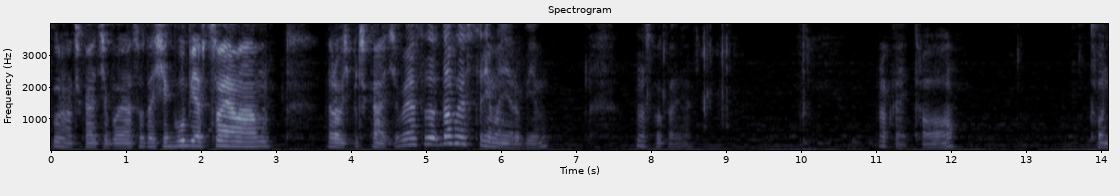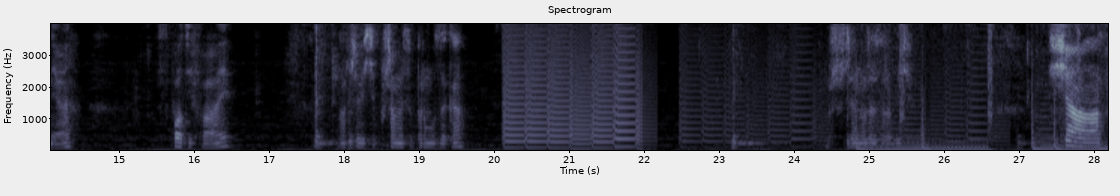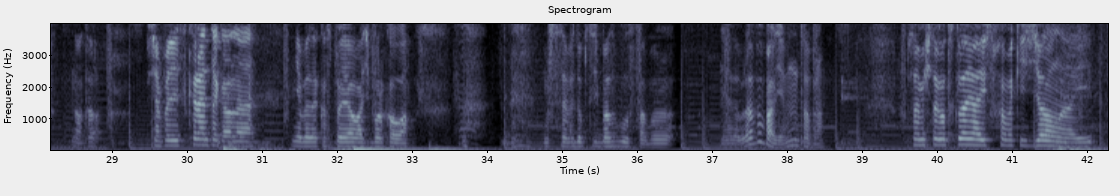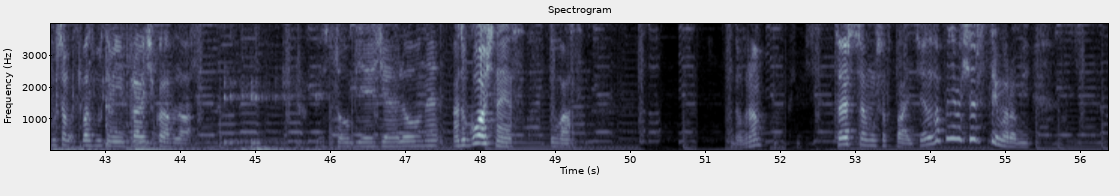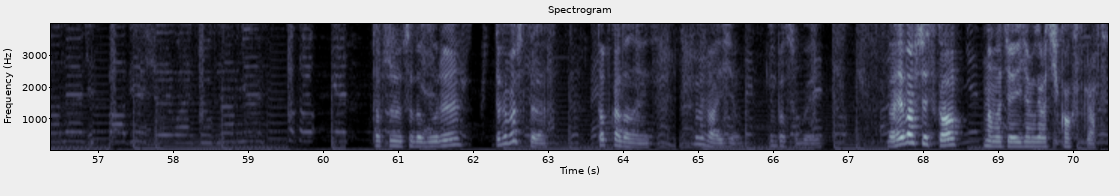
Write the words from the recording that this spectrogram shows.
Kurwa, czekajcie, bo ja tutaj się gubię w co ja mam robić. Poczekajcie, bo ja dawno streama nie robiłem. No spokojnie. Okej, to... To nie. Spotify. Oczywiście puszczamy super muzykę. Muszę jeszcze jedną rzecz zrobić. Siema, Nator. Chciałem powiedzieć skrętek, ale nie będę cosplayować Borkoła. Muszę sobie wydupcyć Bass Boosta, bo... Nie, dobra, wywaliłem, no dobra. Czasami mi się tego odkleja i słucham jakieś zielone i puszczam z Boostem i prawie się kola wylała. Sobie zielone... A to głośne jest u was. Dobra. Co jeszcze muszę odpalić? Ja no zapomniałem jak się streama robi. To przerzucę do góry. To chyba już tyle. Topka donate. Wywalić ją. Nie potrzebuję. No chyba wszystko. Mam nadzieję, idziemy grać Coxcraft.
